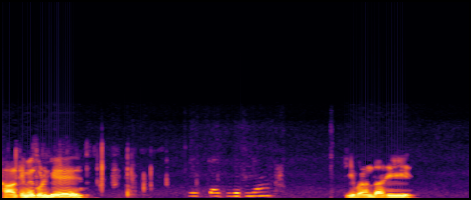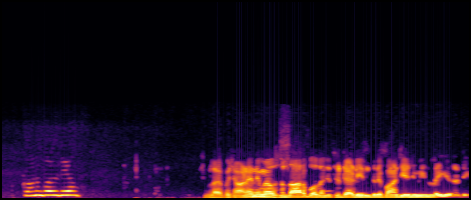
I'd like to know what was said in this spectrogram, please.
ਹਾਂ ਕਿਵੇਂ ਕੁੜੀਏ ਠੀਕ ਹੈ ਵਧੀਆ। ਕੀ ਬਣਦਾ ਸੀ? ਕੌਣ ਬੋਲਦੇ ਹੋ? ਲੈ ਪਛਾਣਿਆ ਨਹੀਂ ਮੈਂ ਉਹ ਸਰਦਾਰ ਬੋਲਦਾ ਜਿੱਥੇ ਡੈਡੀ ਪੰਜ ਏ ਜ਼ਮੀਨ ਲਈ ਹੈ ਸਾਡੀ।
